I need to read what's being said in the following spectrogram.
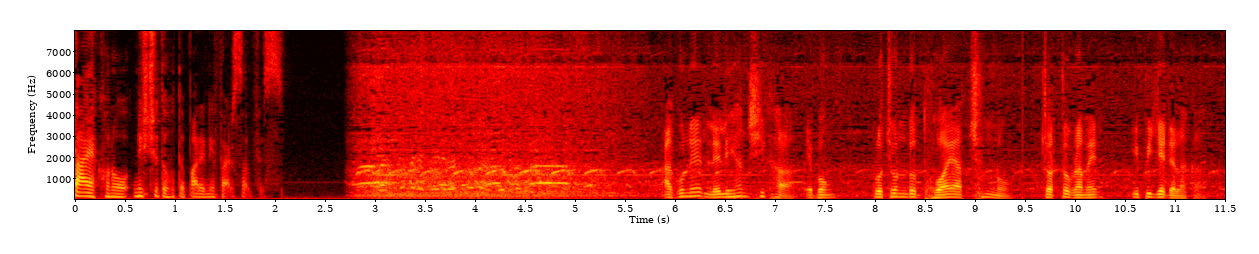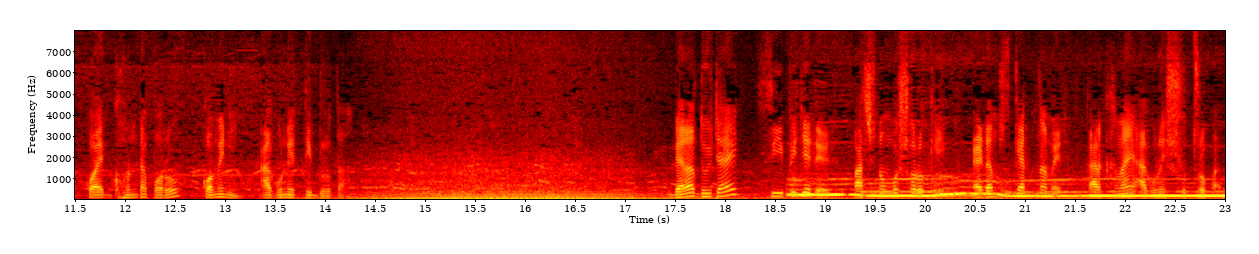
তা এখনও নিশ্চিত হতে পারেনি ফায়ার সার্ভিস। আগুনের লেলিহান শিখা এবং প্রচণ্ড ধোঁয়ায় আচ্ছন্ন চট্টগ্রামের ইপিজেড এলাকা। কয়েক ঘণ্টা পরও কমেনি আগুনের তীব্রতা। বেলা দুইটায় সিইপিজেডের পাঁচ নম্বর সড়কে অ্যাডামস ক্যাপ নামের কারখানায় আগুনের সূত্রপাত।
